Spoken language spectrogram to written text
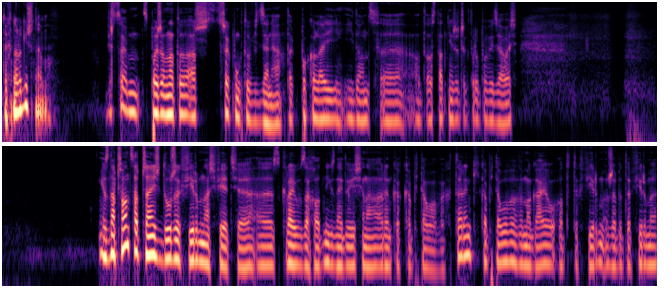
technologicznemu. Wiesz co, ja bym spojrzał na to aż z trzech punktów widzenia, tak po kolei idąc e, od ostatniej rzeczy, którą powiedziałeś. Znacząca część dużych firm na świecie e, z krajów zachodnich znajduje się na rynkach kapitałowych. Te rynki kapitałowe wymagają od tych firm, żeby te firmy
